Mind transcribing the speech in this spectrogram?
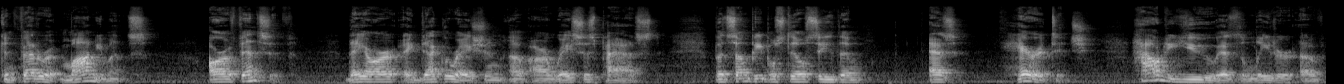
Confederate monuments are offensive. They are a declaration of our racist past, but some people still see them as heritage. How do you, as the leader of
